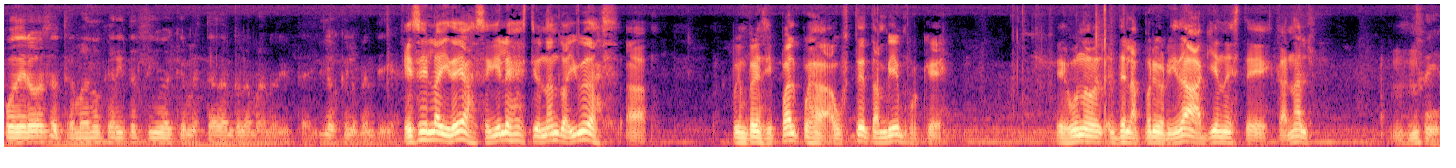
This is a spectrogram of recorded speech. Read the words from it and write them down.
poderosa, otra mano caritativa que me está dando la mano ahorita. Dios que lo bendiga. Esa es la idea, seguirle gestionando ayudas, a, en principal pues a usted también, porque es uno de la prioridad aquí en este canal. Sí.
